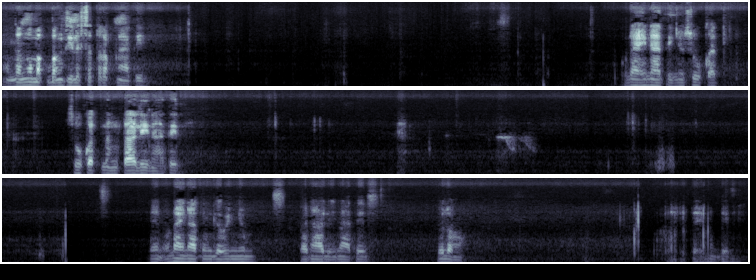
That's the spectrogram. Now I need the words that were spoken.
hanggang umakbang sila sa trap natin. Unahin natin yung sukat. Sukat ng tali natin. Yan, unahin natin gawin yung panali natin. Ito lang. oh. Kaya tayo ng ganyan.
